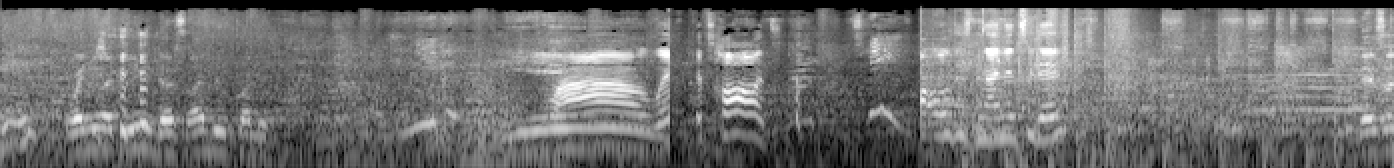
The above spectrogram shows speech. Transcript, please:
Hmm? When you are doing this, what do you call it? Yeah. Wow, it's hot. How old is Nana today? There's a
